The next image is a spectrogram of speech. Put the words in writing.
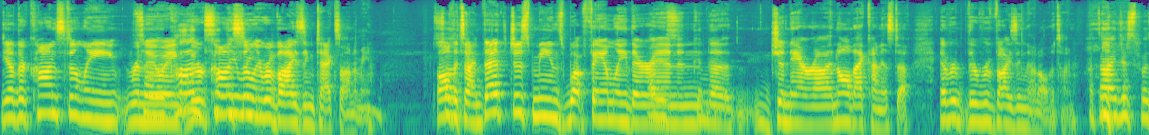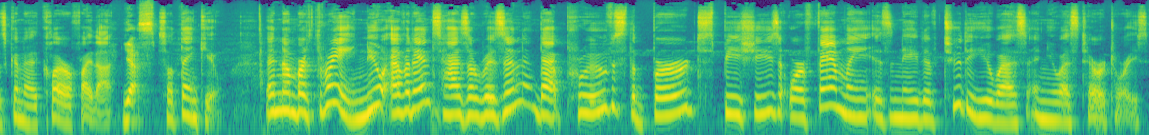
Yeah, they're constantly renewing. So they're, constantly, they're constantly revising taxonomy all the time. That just means what family they're in and gonna, the genera and all that kind of stuff. Ever, they're revising that all the time. I thought I just was going to clarify that. Yes. So thank you. And number three, new evidence has arisen that proves the bird species or family is native to the U.S. and U.S. territories.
